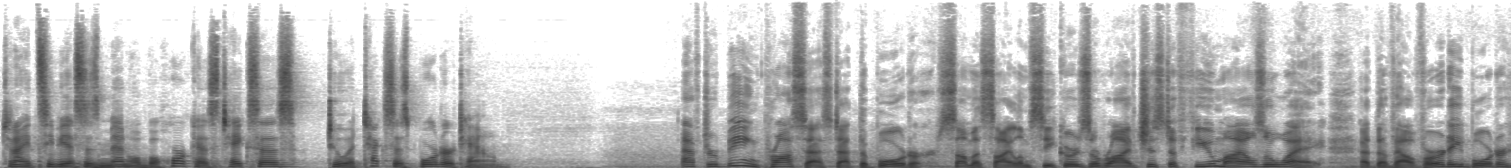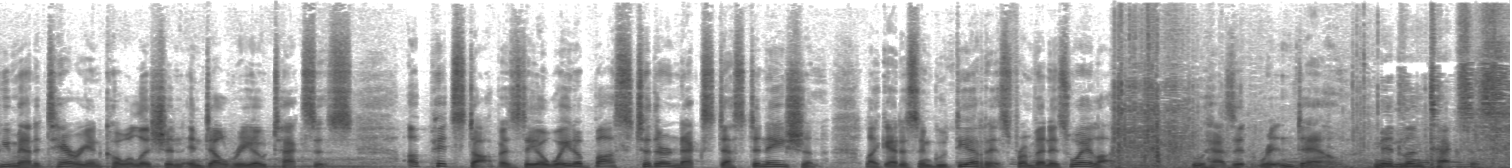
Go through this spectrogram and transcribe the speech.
Tonight, CBS's Manuel Bojorquez takes us to a Texas border town. After being processed at the border, some asylum seekers arrived just a few miles away at the Val Verde Border Humanitarian Coalition in Del Rio, Texas. A pit stop as they await a bus to their next destination, like Edison Gutierrez from Venezuela, who has it written down Midland, Texas.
